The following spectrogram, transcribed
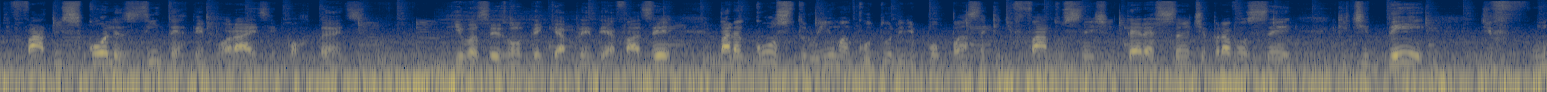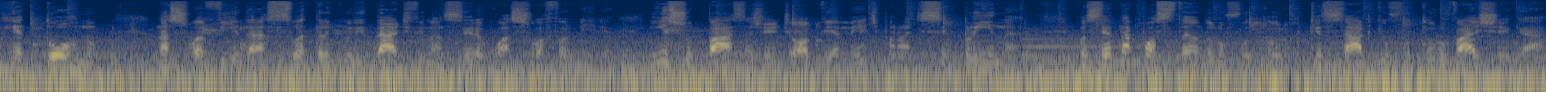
de fato, escolhas intertemporais importantes que vocês vão ter que aprender a fazer para construir uma cultura de poupança que de fato seja interessante para você, que te dê um retorno na sua vida, na sua tranquilidade financeira com a sua família. Isso passa, gente, obviamente, por uma disciplina. Você está apostando no futuro porque sabe que o futuro vai chegar,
